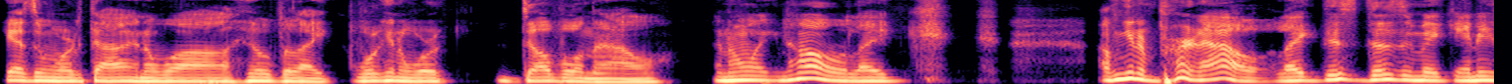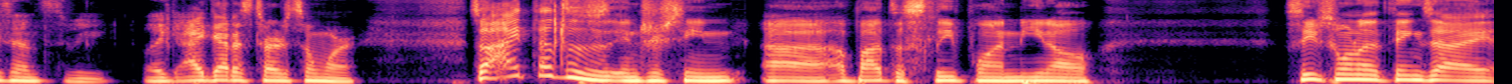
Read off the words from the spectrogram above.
he hasn't worked out in a while, he'll be like, "We're gonna work double now," and I'm like, "No, like I'm gonna burn out. Like this doesn't make any sense to me. Like I got to start somewhere." So I thought this was interesting uh, about the sleep one. You know, sleep's one of the things I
